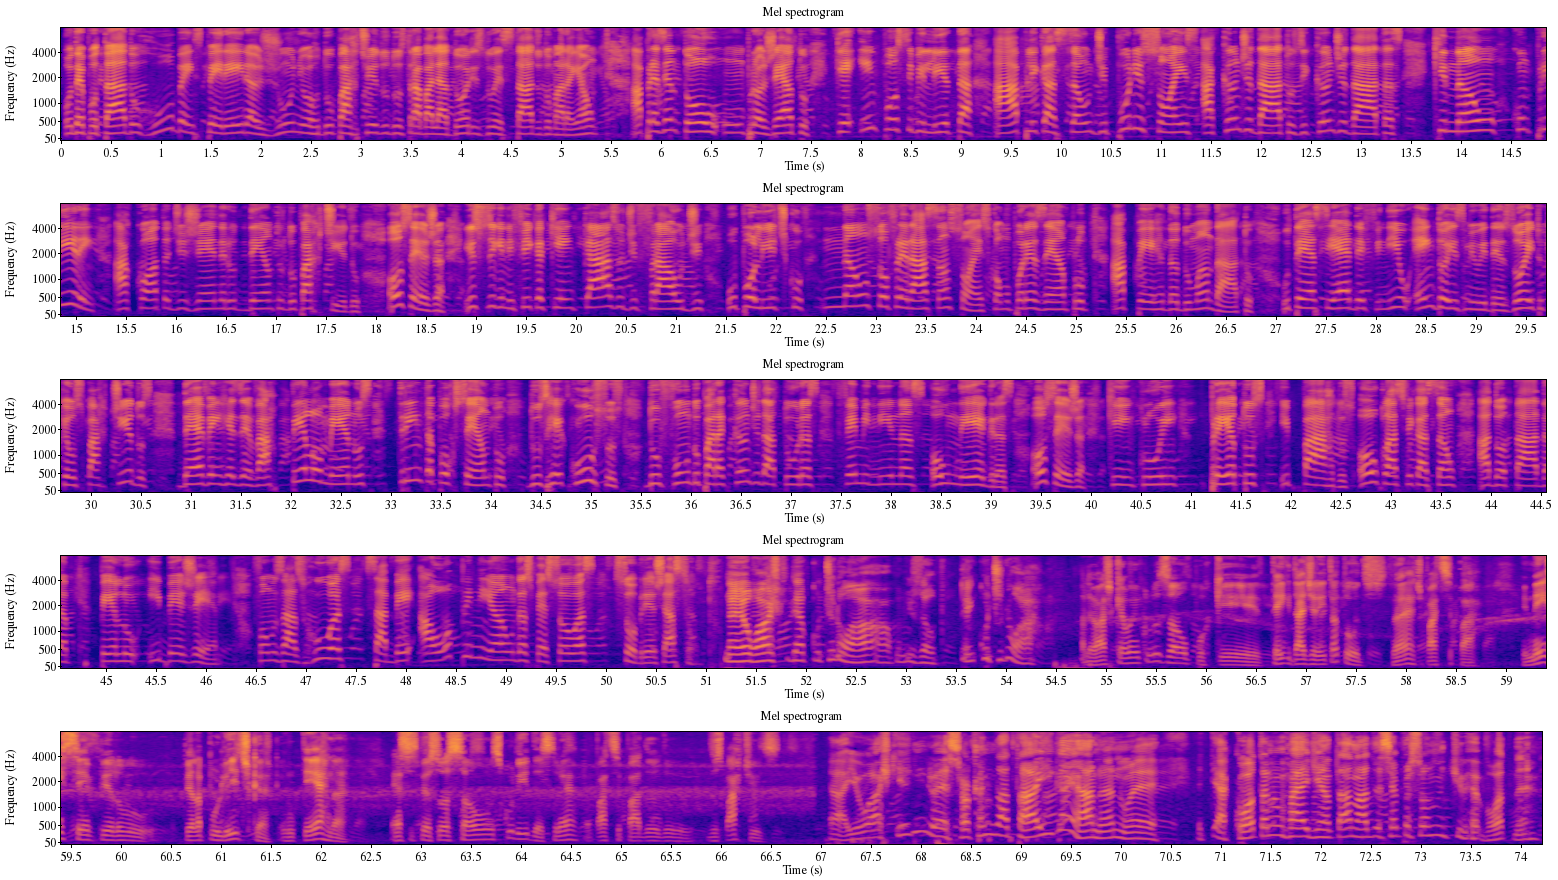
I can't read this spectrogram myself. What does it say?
O deputado Rubens Pereira Júnior, do Partido dos Trabalhadores do Estado do Maranhão, apresentou um projeto que impossibilita a aplicação de punições a candidatos e candidatas que não cumprirem a cota de gênero dentro do partido. Ou seja, isso significa que, em caso de fraude, o político não sofrerá sanções, como, por exemplo, a perda do mandato. O TSE definiu em 2018 que os partidos devem reservar pelo menos 30% dos recursos do fundo para candidaturas femininas ou negras, ou seja, que incluem pretos e pardos, ou classificação adotada pelo IBGE. Fomos às ruas saber a opinião das pessoas sobre este assunto. Eu acho que deve continuar a punição, tem que continuar. Olha, eu acho que é uma inclusão, porque tem que dar direito a todos, né, de participar. E nem sempre pelo, pela política interna essas pessoas são escolhidas né, para participar do, do, dos partidos. Ah, eu acho que é só candidatar e ganhar, né? Não é, a cota não vai adiantar nada se a pessoa não tiver voto, né?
